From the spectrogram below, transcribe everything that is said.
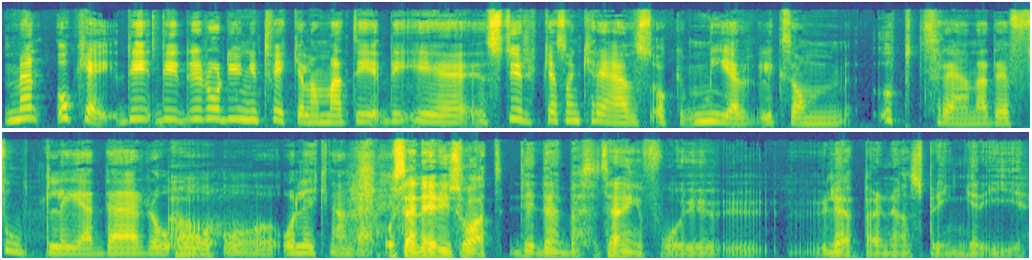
men okej, okay, det, det, det råder ju ingen tvekan om att det, det, är styrka som krävs och mer liksom upptränade fotleder och, ja. och, och, och liknande. Och sen är det ju så att den bästa träningen får ju löparen när han springer i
